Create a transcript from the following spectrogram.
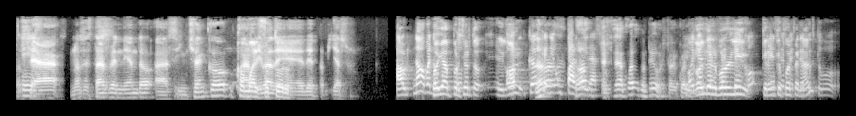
O Eh, sea, nos estás vendiendo a Sinchenko Como el futuro. de, de Tomiyasu. No, bueno, Oigan, por o- cierto, el o- gol. creo No, que no, dio un no, partidazo. estoy de acuerdo contigo, estoy de acuerdo. El Oigan, gol del el Burnley, ¿creen que fue penal? estuvo-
